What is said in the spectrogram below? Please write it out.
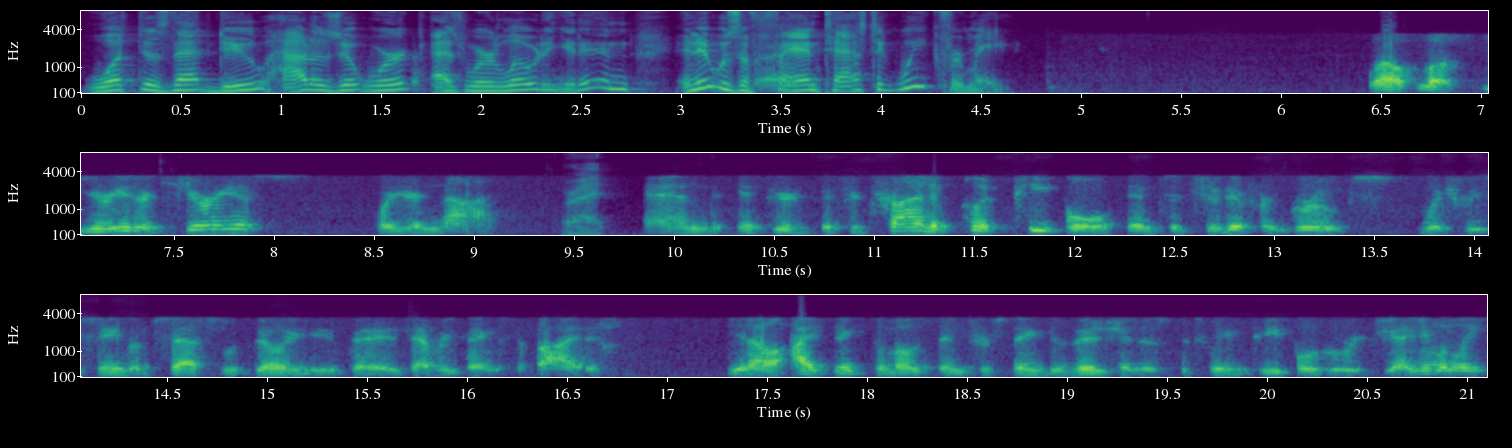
What does that do? How does it work as we're loading it in? And it was a fantastic week for me. Well, look, you're either curious or you're not. Right. And if you're if you're trying to put people into two different groups, which we seem obsessed with doing these days, everything's divided. You know, I think the most interesting division is between people who are genuinely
